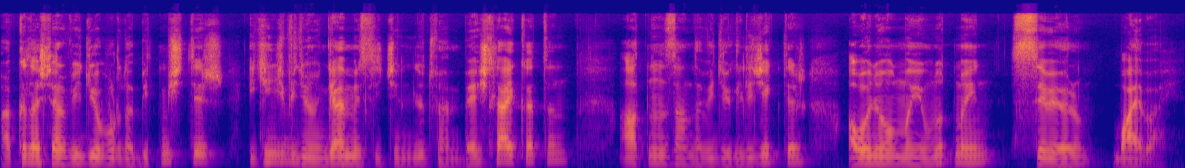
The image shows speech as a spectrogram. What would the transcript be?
Arkadaşlar video burada bitmiştir. İkinci videonun gelmesi için lütfen 5 like atın. Altınızdan da video gelecektir. Abone olmayı unutmayın. Seviyorum. Bay bay.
